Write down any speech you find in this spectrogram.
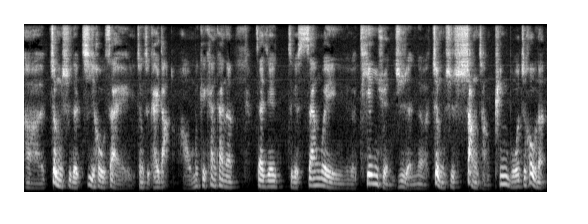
啊，正式的季后赛正式开打。好，我们可以看看呢，在这这个三位这个天选之人呢正式上场拼搏之后呢，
